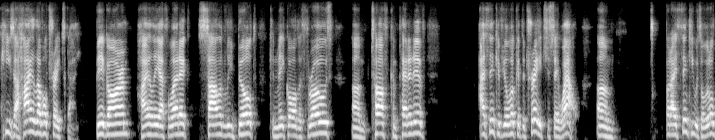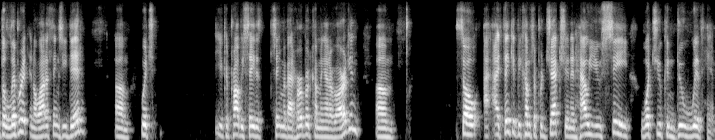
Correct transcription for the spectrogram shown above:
he's a high level traits guy, big arm, highly athletic, solidly built, can make all the throws, um, tough, competitive. I think if you look at the traits, you say, wow. Um, but I think he was a little deliberate in a lot of things he did, um, which you could probably say the same about Herbert coming out of Oregon. Um, so I, I think it becomes a projection in how you see what you can do with him.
